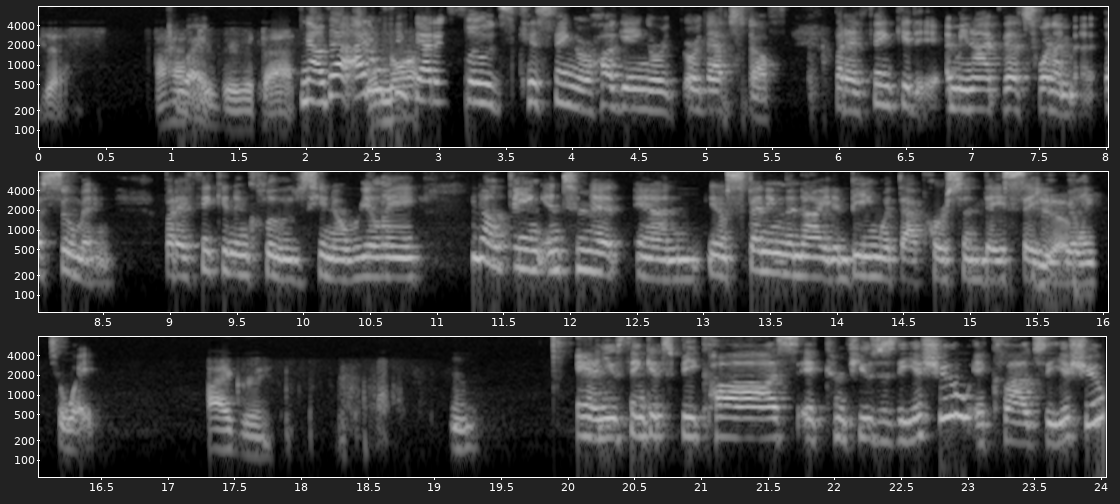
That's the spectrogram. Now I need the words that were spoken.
yes. I have Right. to agree with that. now that i don't I'm think not- that includes kissing or hugging or, or that stuff but i think it i mean I, that's what i'm assuming but i think it includes you know really you know being intimate and you know spending the night and being with that person they say you Yes. really need to wait I agree. Hmm. And you think it's because it confuses the issue? It clouds the issue?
